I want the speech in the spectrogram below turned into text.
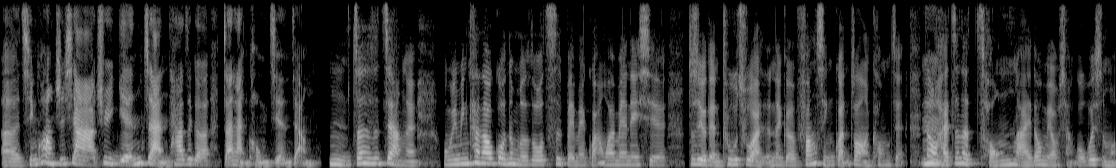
呃情况之下去延展它这个展览空间，这样。嗯，真的是这样哎。我明明看到过那么多次北美馆外面那些就是有点凸出来的那个方形管状的空间，但我还真的从来都没有想过为什么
